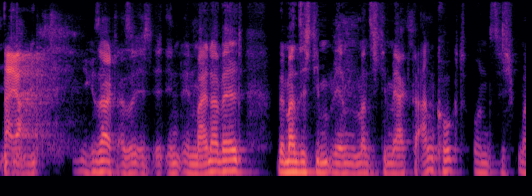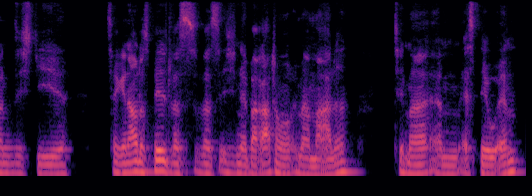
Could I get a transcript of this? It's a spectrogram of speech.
Naja. Wie gesagt, also in, in meiner Welt, wenn man sich die, wenn man sich die Märkte anguckt und sich man sich die, ist ja genau das Bild, was, was ich in der Beratung auch immer male, Thema ähm, SBOM,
